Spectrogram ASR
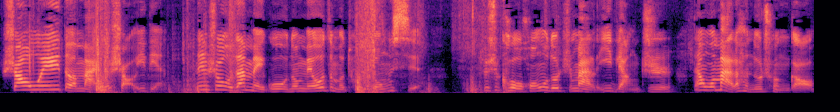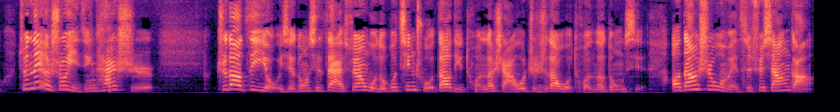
稍微的买的少一点。那个时候我在美国，我都没有怎么囤东西，就是口红我都只买了一两支，但我买了很多唇膏。就那个时候已经开始知道自己有一些东西在，虽然我都不清楚我到底囤了啥，我只知道我囤了东西。哦，当时我每次去香港。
